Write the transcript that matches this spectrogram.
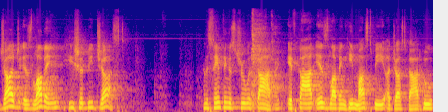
judge is loving, he should be just. And the same thing is true with God. Right? If God is loving, he must be a just God who,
